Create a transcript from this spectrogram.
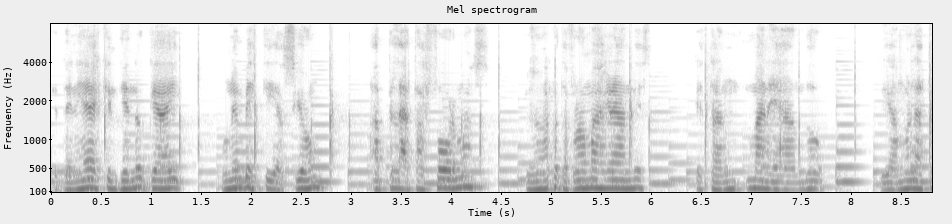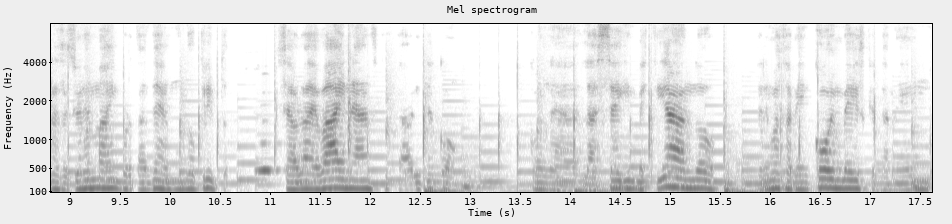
que tenía es que entiendo que hay una investigación a plataformas, que son las plataformas más grandes que están manejando, digamos, las transacciones más importantes del mundo cripto. Se habla de Binance, que está ahorita con, con la, la SEC investigando. Tenemos también Coinbase, que también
